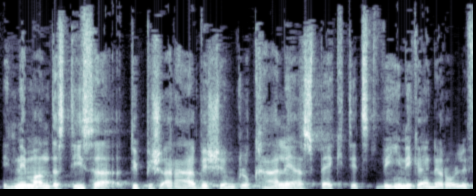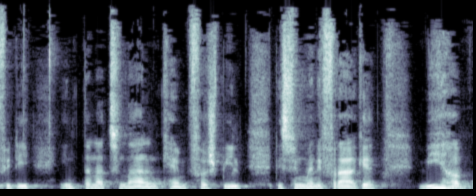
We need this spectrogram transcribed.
ich nehme an, dass dieser typisch arabische und lokale Aspekt jetzt weniger eine Rolle für die internationalen Kämpfer spielt. Deswegen meine Frage, wie hat,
